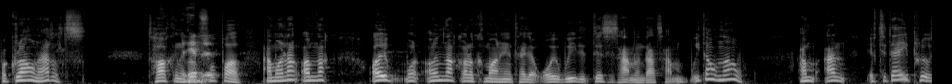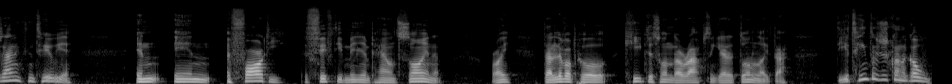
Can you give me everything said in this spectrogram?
We're grown adults talking about football, and we're not. I'm not. I. I'm not going to come on here and tell you, "Why we did this is happening, that's happening." We don't know. Um, and if today proves anything to you, in in a forty to fifty million pound signing, right, that Liverpool keep this under wraps and get it done like that, do you think they're just going to go,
